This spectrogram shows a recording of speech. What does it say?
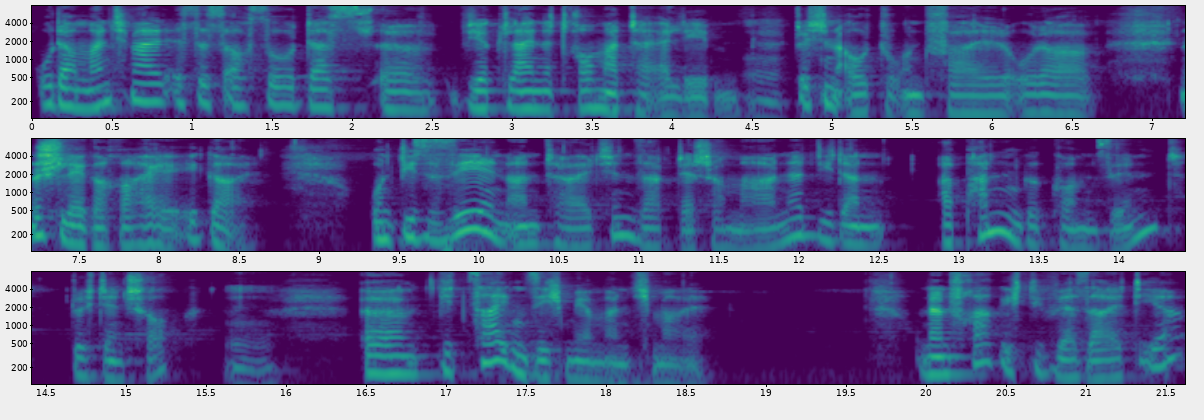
Oder manchmal ist es auch so, dass äh, wir kleine Traumata erleben. Mhm. Durch einen Autounfall oder eine Schlägerei, egal. Und diese Seelenanteilchen, sagt der Schamane, die dann abhanden gekommen sind durch den Schock, mhm. äh, die zeigen sich mir manchmal. Und dann frage ich die, wer seid ihr?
